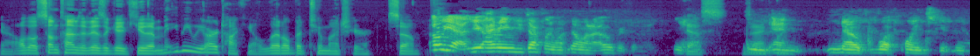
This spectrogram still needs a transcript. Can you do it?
yeah although sometimes it is a good cue that maybe we are talking a little bit too much here so Oh yeah, you. I mean, you definitely want, don't want to overdo it. know, yes and- exactly And know what points you you, know,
